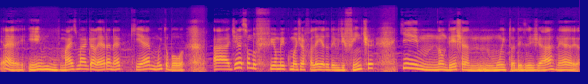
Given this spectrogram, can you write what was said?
né, e mais uma galera, né, que é muito boa. A direção do filme, como eu já falei, é do David Fincher, que não deixa muito a desejar, né?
